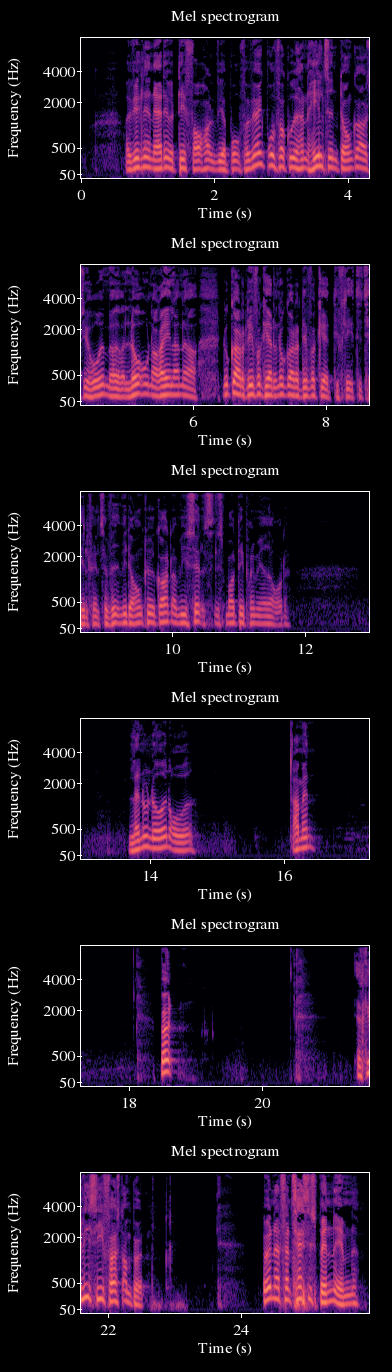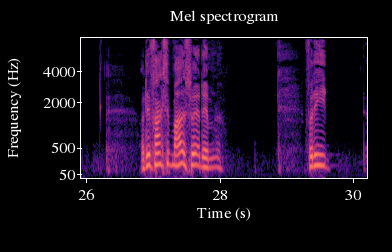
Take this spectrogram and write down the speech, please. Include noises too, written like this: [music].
Og i virkeligheden er det jo det forhold, vi har brug for. Vi har ikke brug for, at Gud han hele tiden dunker os i hovedet med loven og reglerne, og nu gør du det forkert, og nu gør du det forkert. De fleste tilfælde, så ved vi det ovenkødet godt, og vi er selv lidt småt deprimerede over det. Lad nu nåden råde. Amen. Bøn. Jeg skal lige sige først om bøn. Bøn er et fantastisk spændende emne. Og det er faktisk et meget svært emne. Fordi,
